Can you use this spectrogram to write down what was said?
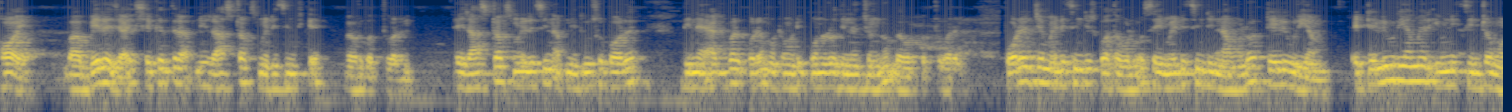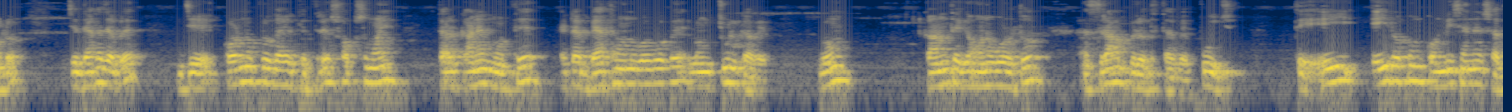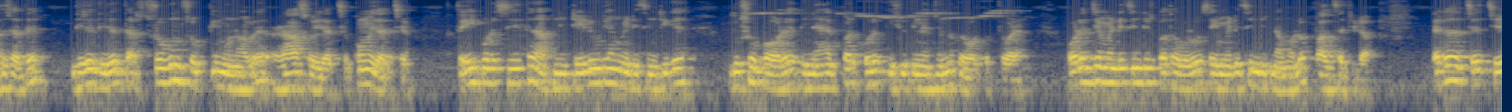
হয় বা বেড়ে যায়, সেক্ষেত্রে আপনি রাস্টক্স মেডিসিনটিকে ব্যবহার করতে পারেন। এই রাস্টক্স মেডিসিন আপনি দুশো পাওয়ারে দিনে একবার করে মোটামুটি পনেরো দিনের জন্য ব্যবহার করতে পারেন। পরের যে মেডিসিনটির কথা বলব, সেই মেডিসিনটির নাম হলো টেলিউরিয়াম এই টেলিউরিয়ামের ইউনিক সিমটম হলো যে দেখা যাবে যে কর্ণপ্রদাহের ক্ষেত্রে সবসময় তার কানের মধ্যে একটা ব্যথা অনুভব হবে এবং চুলকাবে এবং কান থেকে অনবরত স্রাব বেরোতে থাকবে, পুজ। তো এই এই রকম কন্ডিশনের সাথে সাথে ধীরে ধীরে তার শ্রবণ শক্তি মনে হবে হ্রাস হয়ে যাচ্ছে, কমে যাচ্ছে। তো এই পরিস্থিতিতে আপনি টেলিউরিয়াম মেডিসিনটিকে দুশো পাওয়ারে দিনে একবার করে কিছু দিনের জন্য ব্যবহার করতে পারেন। পরের যে মেডিসিনটির কথা বলব, সেই মেডিসিনটির নাম হলো পালসাটিলা দেখা যাচ্ছে যে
